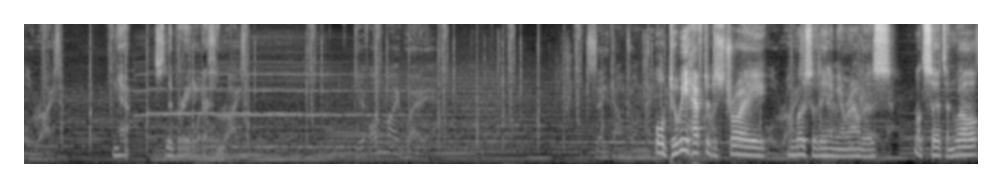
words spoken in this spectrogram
All right. Yeah, it's liberated, I think. right. Give on my way. Say count on me. Or do we have to destroy Alright. most of the enemy around us? Not certain. Well,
